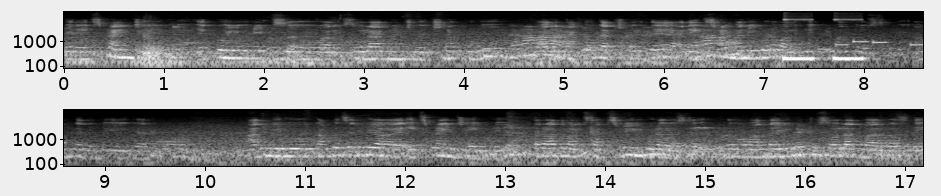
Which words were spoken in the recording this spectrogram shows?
మీరు ఎక్స్ప్లెయిన్ చేయండి. ఎక్కువ యూనిట్స్ uh, వాళ్ళకి సోలార్ నుంచి వచ్చినప్పుడు వాళ్ళకి తక్కువ ఖర్చు అయితే అది ఎక్స్ట్రా మనీ కూడా వాళ్ళకి ఎవ్రీ వస్తుంది. అవును కదండి గారు? అది మీరు కంపల్సరీగా ఎక్స్ప్లెయిన్ uh, చేయండి. తర్వాత వాళ్ళకి సబ్సిడీలు కూడా వస్తాయి. ఇప్పుడు వంద యూనిట్లు సోలార్ ద్వారా వస్తే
